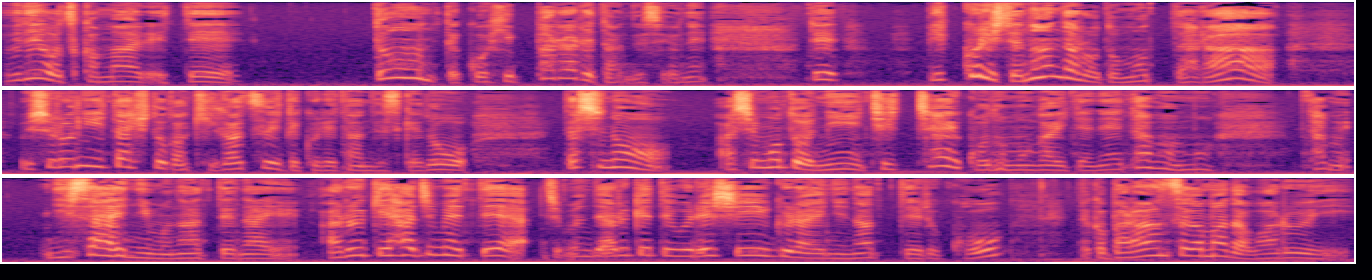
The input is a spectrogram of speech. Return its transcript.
腕を捕まえて、ドーンってこう引っ張られたんですよね。で、びっくりして何だろうと思ったら、後ろにいた人が気がついてくれたんですけど、私の足元にちっちゃい子供がいてね、多分もう、多分2歳にもなってない、歩き始めて、自分で歩けて嬉しいぐらいになってる子、だからバランスがまだ悪い、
